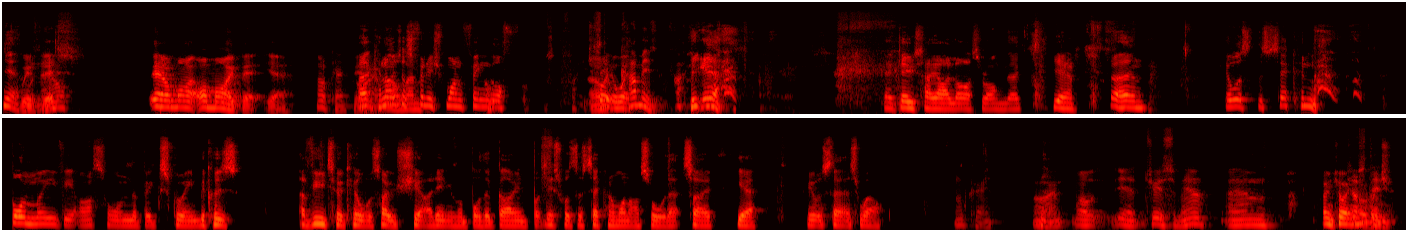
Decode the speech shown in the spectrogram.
Yeah. with What this, yeah, on my on my bit, yeah. okay. Yeah. Uh, can I just um, finish one thing oh. off? Fuck, Oh. still away. coming. Yeah. they do say I last long though. Yeah. Um, it was the second Bond movie I saw on the big screen because A View to a Kill was so shit I didn't even bother going. But this was the second one I saw that. So yeah, it was that as well. Okay. All right. Well, yeah. Cheers, Samir. Um, Thank you very Justin.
